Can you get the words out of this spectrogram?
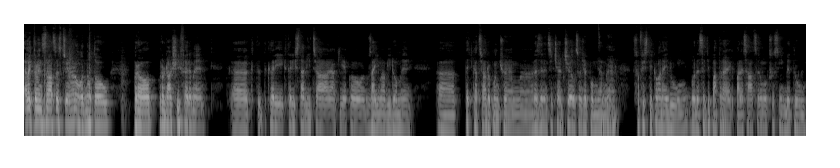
elektroinstalace s přidanou hodnotou pro, pro další firmy, který, který staví třeba nějaký jako zajímavý domy. Eh, teďka třeba dokončujeme rezidenci Churchill, což je poměrně okay. sofistikovaný dům o deseti patrech, 57 luxusních bytů.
